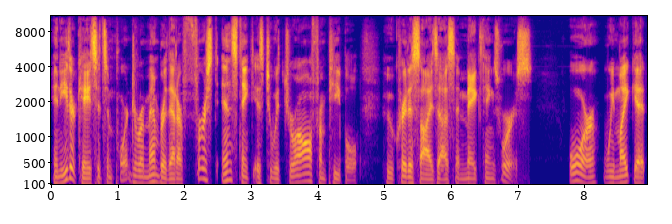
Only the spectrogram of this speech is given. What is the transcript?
In either case, it's important to remember that our first instinct is to withdraw from people who criticize us and make things worse. Or we might get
